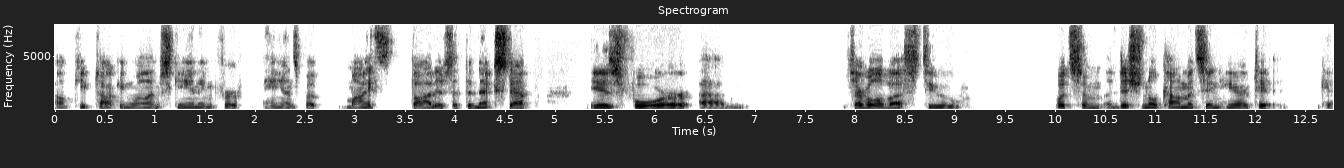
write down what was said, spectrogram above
I'll keep talking while I'm scanning for hands, but my thought is that the next step is for um, several of us to put some additional comments in here. To uh,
